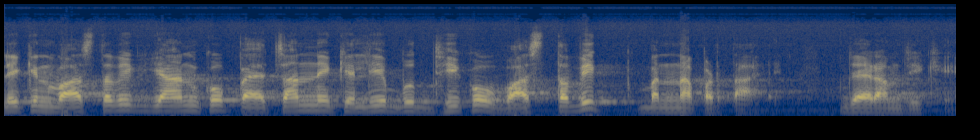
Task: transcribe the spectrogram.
लेकिन वास्तविक ज्ञान को पहचानने के लिए बुद्धि को वास्तविक बनना पड़ता है। जयराम जी के।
